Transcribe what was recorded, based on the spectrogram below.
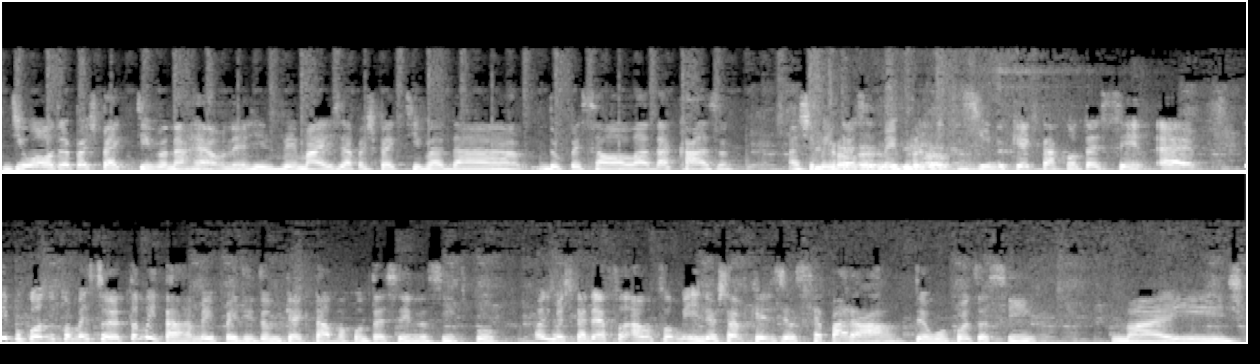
de uma outra perspectiva, na real, né? A gente vê mais da perspectiva da, do pessoal lá da casa. Que bem interessante, é, meio né? assim do que é que tá acontecendo. É, tipo, quando começou eu também tava meio perdida no que é que tava acontecendo, assim, tipo, mas, mas cadê a, a família? Eu achava que eles iam se separar, ter alguma coisa assim. Mas.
